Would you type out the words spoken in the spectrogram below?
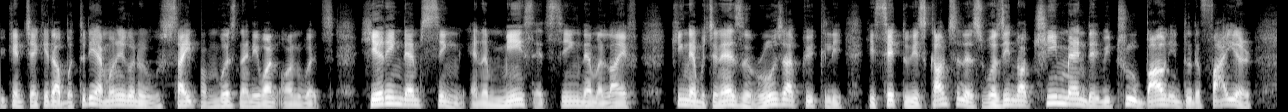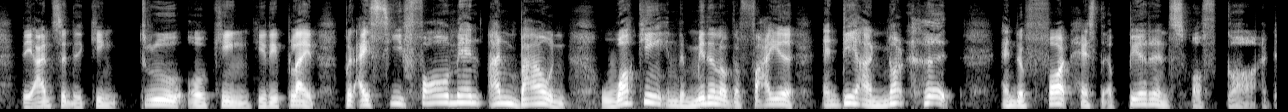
you can check it out. But today I'm only going to cite from verse 91 onwards. Hearing them sing and amazed at seeing them alive, King Nebuchadnezzar rose up quickly. He said to his counselors, Was it not three men that we threw bound into the fire? They answered the king, True, O king, he replied, but I see four men unbound, walking in the middle of the fire, and they are not hurt, and the fort has the appearance of God.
